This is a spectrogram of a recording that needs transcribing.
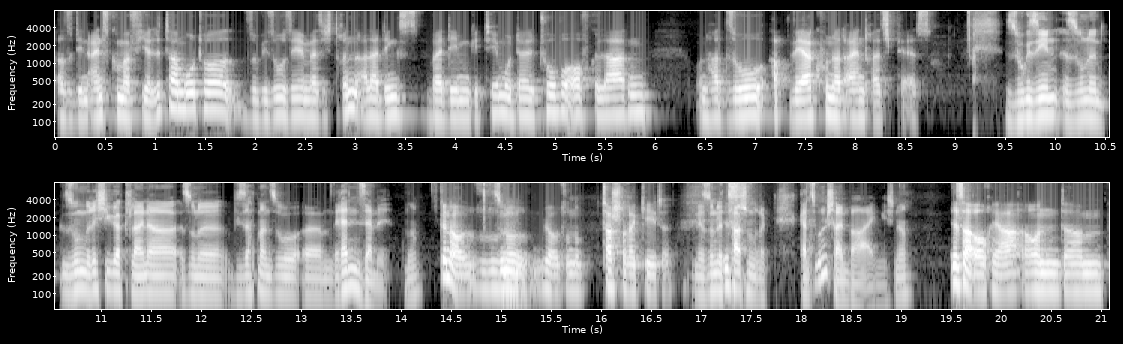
also den 1,4 Liter Motor sowieso serienmäßig drin, allerdings bei dem GT-Modell Turbo aufgeladen und hat so ab Werk 131 PS. So gesehen, so, eine, so ein richtiger kleiner, so eine, wie sagt man so, ähm, Rennsemmel. Ne? Genau, so, So eine, ja, so eine Taschenrakete. Ja, so eine Ist- Taschen, ganz unscheinbar eigentlich, ne? Ist er auch, ja. Und ähm,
